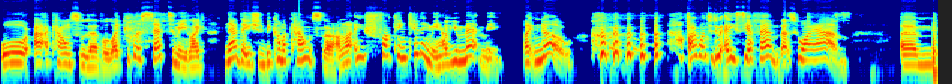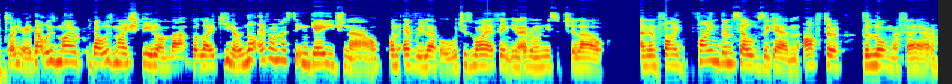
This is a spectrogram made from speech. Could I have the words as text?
or at a council level like people have said to me like Nadia you should become a counselor i'm like are you fucking kidding me? Have you met me? Like no. I want to do acfm that's who i am um, so anyway, that was my that was my spiel on that. But like you know, not everyone has to engage now on every level, which is why I think you know everyone needs to chill out and then find find themselves again after the long affair.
